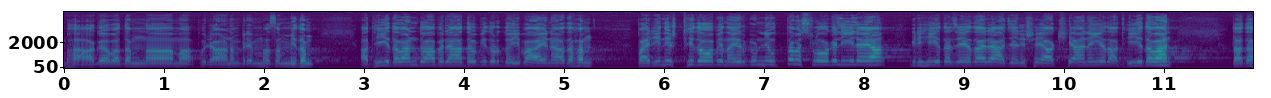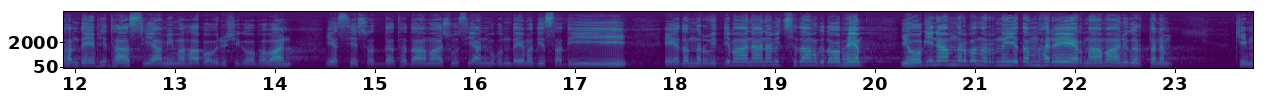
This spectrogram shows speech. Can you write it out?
ഭാഗവതം നാമ പുരാണം ബ്രഹ്മസംഹിതം. അധീതവാൻ ദ്വാപരാധ പിതൃദ്വൈപായനാദഹം. പരിനിഷ്ഠിതോപി നൈർഗുണ്യ ഉത്തമ ശ്ലോകലീലയ ഗൃഹീതചേത രാജരിഷയാഖ്യാനയത് അധീതവാൻ. തദഹം തേഭിധാസ്യാമി മഹാപൗരുഷികോ ഭവാൻ. യസ്യ ശ്രദ്ധതാമാശു സ്യാൻ മുകുന്ദേ മതി സതീ. ഏതന്നിർവിദ്യമാനാനമിച്ഛതാമുഖതോ ഭയം യോഗിനാം ഹരേർ ഹരേർനാമാനുകീർത്തനം കിം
